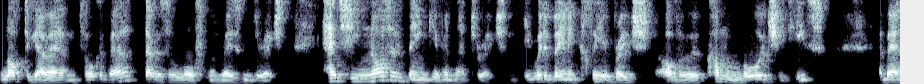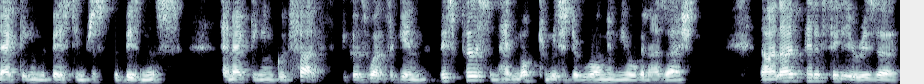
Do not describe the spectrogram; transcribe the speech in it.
not to go out and talk about it, that was a lawful and reasonable direction. Had she not have been given that direction, it would have been a clear breach of her common law duties about acting in the best interests of the business and acting in good faith. Because once again, this person had not committed a wrong in the organisation. Now I know pedophilia is a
